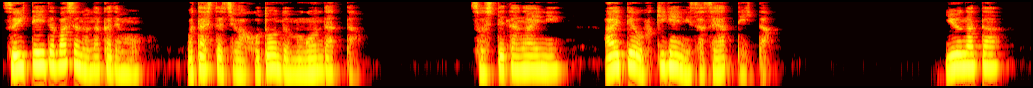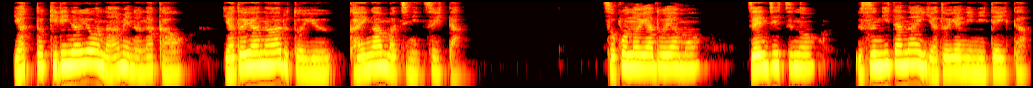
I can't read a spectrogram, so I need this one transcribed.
空いていた馬車の中でも私たちはほとんど無言だった。そして互いに相手を不機嫌にさせ合っていた。夕方、やっと霧のような雨の中を宿屋のあるという海岸町に着いた。そこの宿屋も前日の薄汚い宿屋に似ていた。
